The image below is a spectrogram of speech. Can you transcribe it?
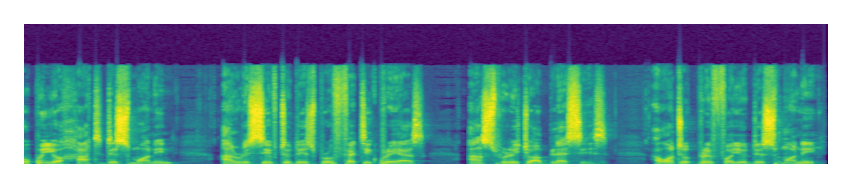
Open your heart this morning and receive today's prophetic prayers and spiritual blessings. I want to pray for you this morning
